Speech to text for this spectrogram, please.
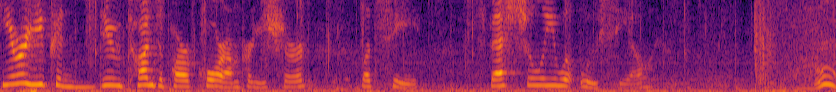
Here you could do tons of parkour, I'm pretty sure. Let's see. Especially with Lucio. Ooh,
